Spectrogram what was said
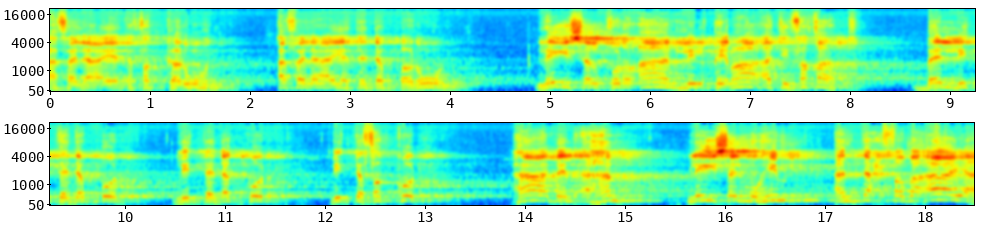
أفلا يتفكرون؟ أفلا يتدبرون؟ ليس القرآن للقراءة فقط بل للتدبر للتذكر للتفكر هذا الأهم ليس المهم أن تحفظ آية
